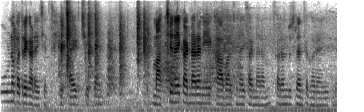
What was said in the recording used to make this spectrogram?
पूर्ण पत्रे काढायचे आहेत हे साईडचे पण. मागचे नाही काढणार आणि एक हा बाजू नाही काढणार आम्ही कारण दुसऱ्यांचं घर आहे इकडे.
